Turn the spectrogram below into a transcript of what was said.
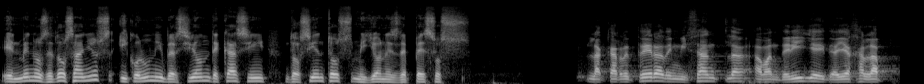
en menos de dos años y con un inversión de casi 200 millones de pesos. La carretera de Misantla a Banderilla y de allá a Jalapa.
